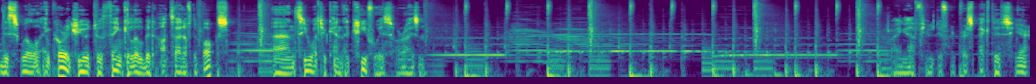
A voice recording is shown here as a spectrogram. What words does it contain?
this will encourage you to think a little bit outside of the box and see what you can achieve with Horizon. Trying a few different perspectives here.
